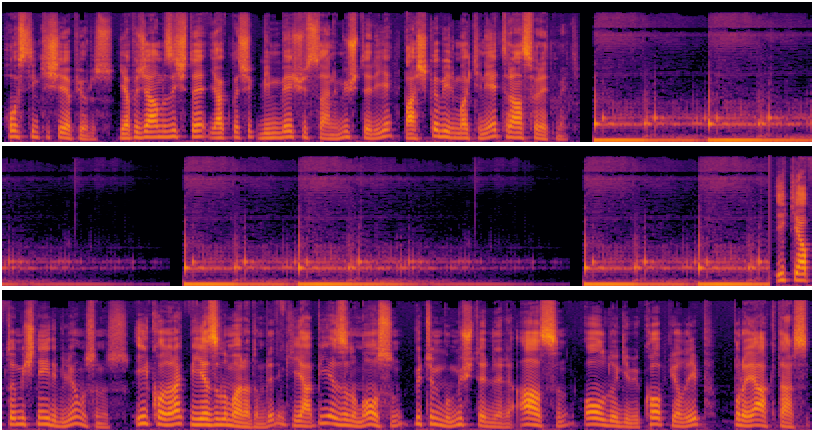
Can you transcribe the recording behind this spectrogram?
Hosting işi yapıyoruz. Yapacağımız işte yaklaşık 1500 tane müşteriyi başka bir makineye transfer etmek. İlk yaptığım iş neydi biliyor musunuz? İlk olarak bir yazılım aradım. Dedim ki ya bir yazılım olsun, bütün bu müşterileri alsın, olduğu gibi kopyalayıp buraya aktarsın.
